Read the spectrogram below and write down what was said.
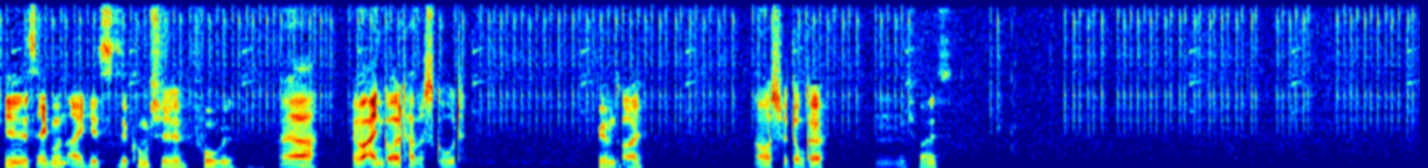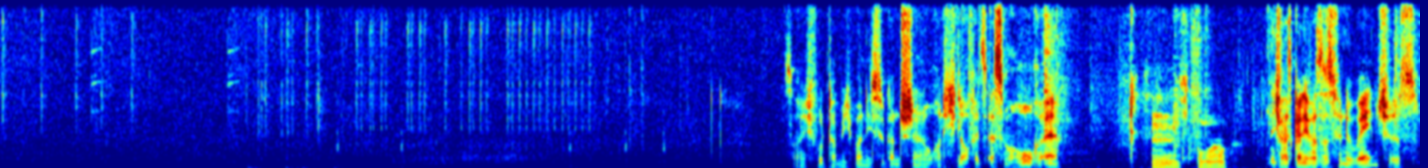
Hier ist Egg und Ei. Hier ist dieser komische Vogel. Ja, wenn wir ein Gold haben, ist gut. Wir haben drei. Oh, es wird dunkel. Hm, Ich weiß. So, ich futter mich mal nicht so ganz schnell hoch. Und ich laufe jetzt erstmal hoch, ey. Hm, ich komme auch. Ich weiß gar nicht, was das für eine Range ist.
